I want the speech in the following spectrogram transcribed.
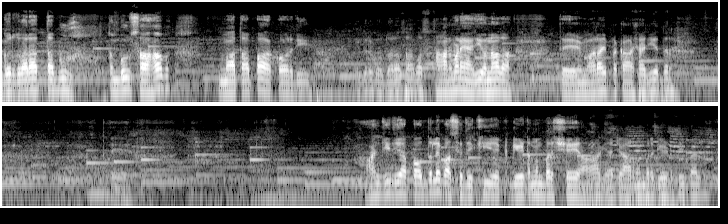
ਗੁਰਦੁਆਰਾ ਤਬੂ, ਤੰਬੂ ਸਾਹਿਬ, ਮਾਤਾ ਭਾਗ ਕੌਰ ਜੀ। ਇੱਧਰ ਗੁਰਦੁਆਰਾ ਸਾਹਿਬ ਦਾ ਸਥਾਨ ਬਣਿਆ ਜੀ ਉਹਨਾਂ ਦਾ। ਤੇ ਮਹਾਰਾਜ ਪ੍ਰਕਾਸ਼ ਆ ਜੀ ਇੱਧਰ। ਤੇ ਹਾਂਜੀ ਜੀ, ਆਪਾਂ ਉਧਰਲੇ ਪਾਸੇ ਦੇਖੀਏ। ਇੱਕ ਗੇਟ ਨੰਬਰ 6 ਆ ਗਿਆ। 4 ਨੰਬਰ ਗੇਟ ਸੀ ਪਹਿਲਾਂ।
